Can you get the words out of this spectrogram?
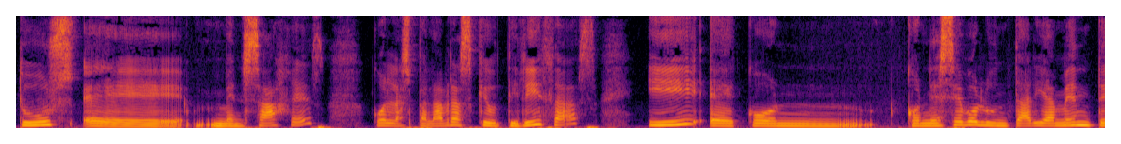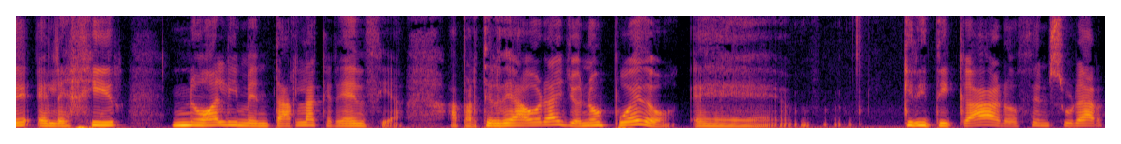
tus eh, mensajes, con las palabras que utilizas y eh, con, ese voluntariamente elegir no alimentar la creencia. A partir de ahora yo no puedo eh, criticar o censurar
